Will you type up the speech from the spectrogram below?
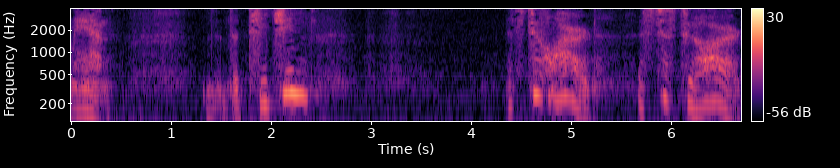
man, the teaching, it's too hard. It's just too hard.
